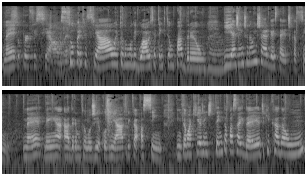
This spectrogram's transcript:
né? Superficial, né? Superficial e todo mundo igual e você tem que ter um padrão. Uhum. E a gente não enxerga a estética assim, né? Nem a, a dermatologia cosmiátrica assim. Então aqui a gente tenta passar a ideia de que cada um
